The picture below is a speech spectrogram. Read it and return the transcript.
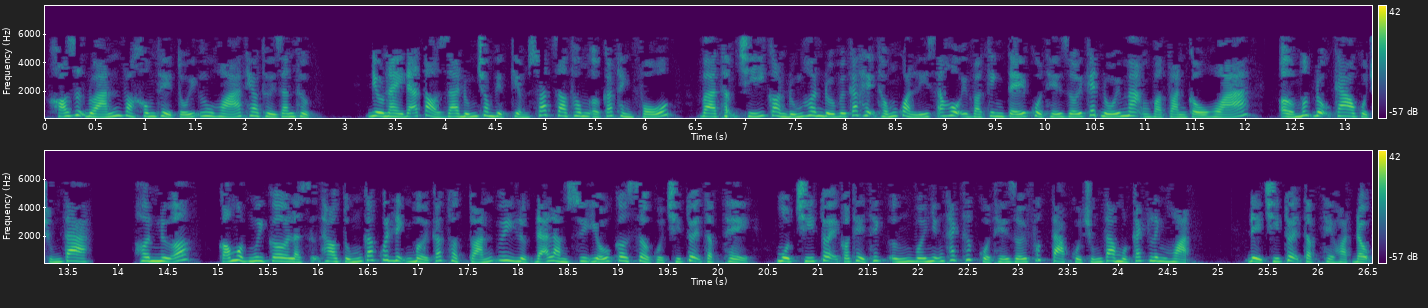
khó dự đoán và không thể tối ưu hóa theo thời gian thực. Điều này đã tỏ ra đúng trong việc kiểm soát giao thông ở các thành phố, và thậm chí còn đúng hơn đối với các hệ thống quản lý xã hội và kinh tế của thế giới kết nối mạng và toàn cầu hóa, ở mức độ cao của chúng ta. Hơn nữa, có một nguy cơ là sự thao túng các quyết định bởi các thuật toán uy lực đã làm suy yếu cơ sở của trí tuệ tập thể, một trí tuệ có thể thích ứng với những thách thức của thế giới phức tạp của chúng ta một cách linh hoạt. Để trí tuệ tập thể hoạt động,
